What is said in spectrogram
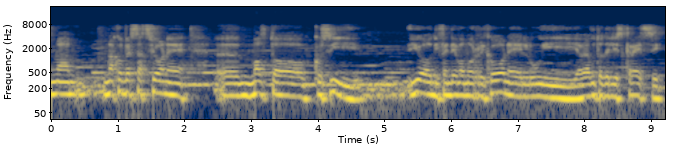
una, una, conversazione eh, molto così. Io difendevo Morricone e lui aveva avuto degli screzi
